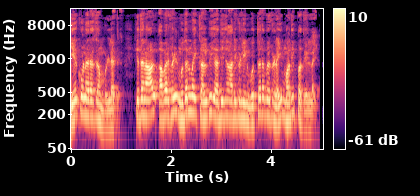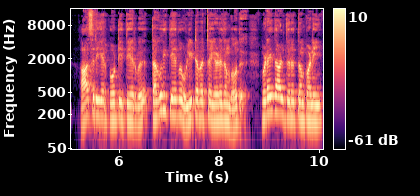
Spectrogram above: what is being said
இயக்குநரகம் உள்ளது. இதனால் அவர்கள் முதன்மை கல்வி அதிகாரிகளின் உத்தரவுகளை மதிப்பதில்லை. ஆசிரியர் போட்டித் தேர்வு தகுதி தேர்வு உள்ளிட்டவற்றை எழுதும்போது விடைத்தாள் திருத்தும் பணி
